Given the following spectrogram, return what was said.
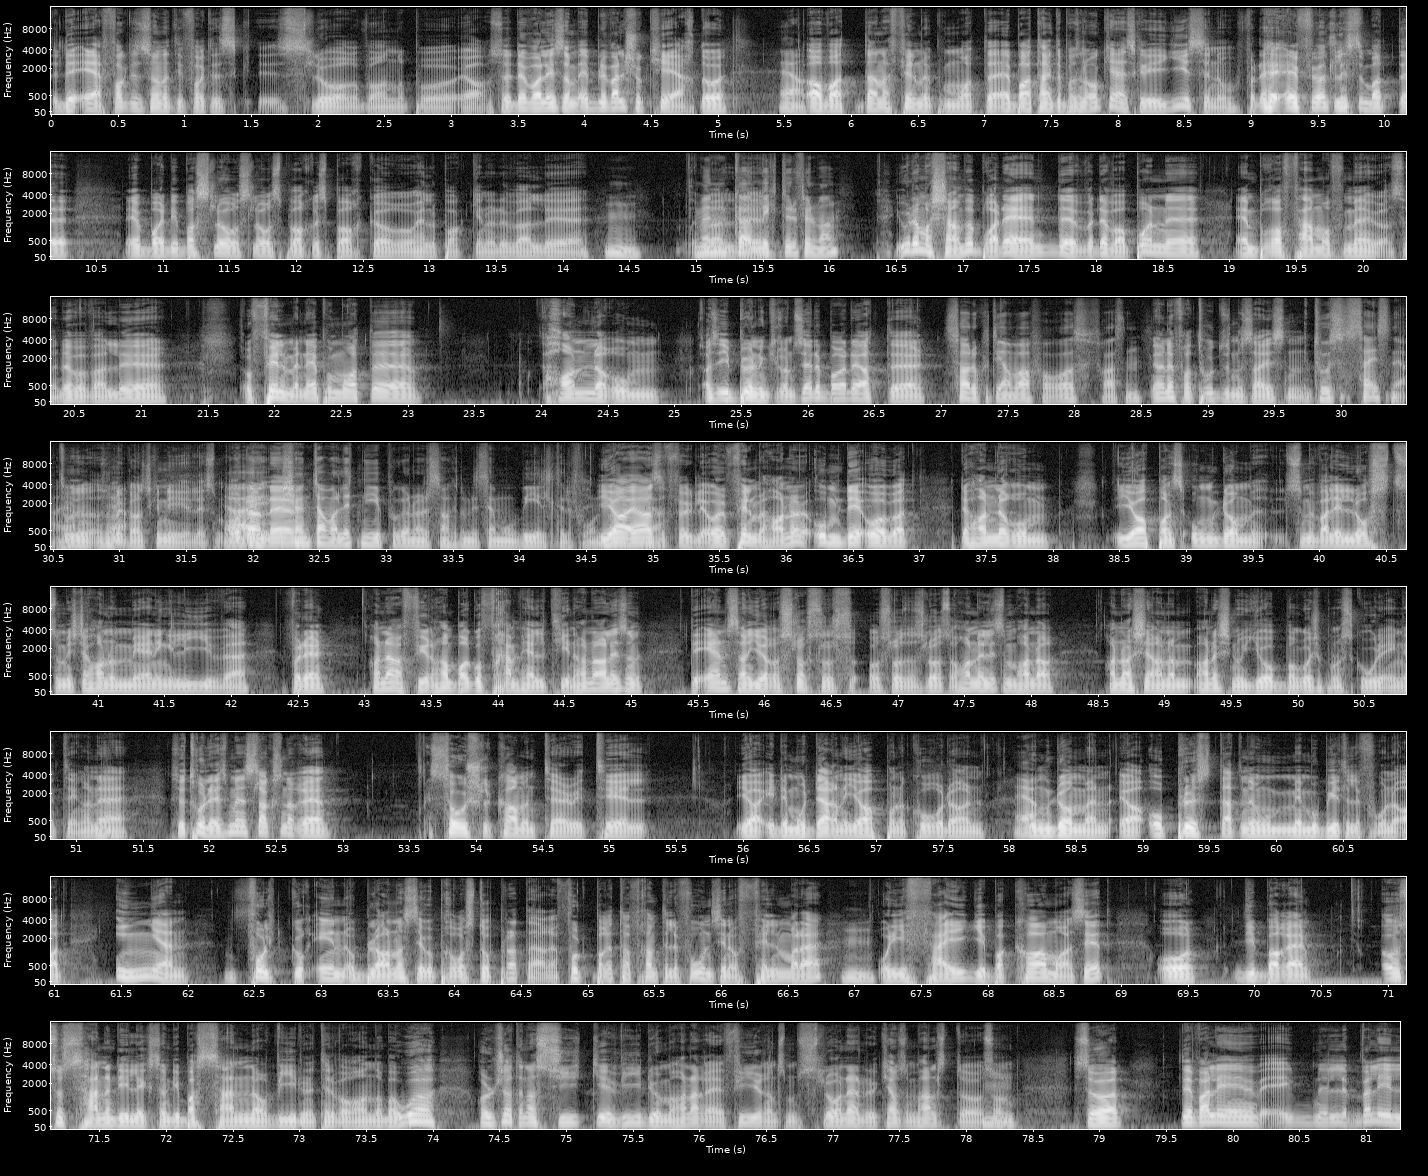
det er faktisk sånn at de faktisk slår hverandre på Ja, så det var liksom Jeg ble veldig sjokkert og, Ja. av at denne filmen på en måte Jeg bare tenkte på sånn OK, skal de gi seg nå? For det, jeg følte liksom at eh, bare, de bare slår og slår og sparker og sparker og hele pakken, og det er veldig Mm. Men hva, likte du filmen? Jo, den var kjempebra. Det, det, det var på en, eh, en bra femmer for meg, altså. Det var veldig Og filmen er på en måte Handler om Altså I bunn og grunn så er det bare det at eh, Sa du når han var for oss, forresten? Ja, den er fra 2016. 2016, ja. Ja. sånn er ja. ganske ny, liksom. Ja, og den jeg er, skjønte han var litt ny pga. du snakket om disse mobiltelefonene. ja, ja, selvfølgelig. Og filmen handler om det òg, at det handler om Japans ungdom som er veldig lost, som ikke har noen mening i livet. For det, han der fyren han bare går frem hele tiden. Han har liksom Det eneste han gjør, er å slåss og slåss og slåss. Og slåss Og han er liksom Han har, han har, ikke, han har, han har ikke noe jobb, han går ikke på noen skole, ingenting. Han er, Så jeg tror det er liksom en slags sånn derre social commentary til Ja, i det moderne Japan, og hvordan Ja. ungdommen Ja, og pluss dette med, med mobiltelefoner. At ingen Folk går inn og blander seg og prøver å stoppe dette. her Folk bare tar frem telefonen sin og filmer det. Mm. Og de er feige bak kameraet sitt. Og de bare Og så sender de liksom De bare sender videoene til hverandre. Bare, wow, 'Har du sett den syke videoen med han der fyren som slår ned hvem som helst?' Og sånn. Så det er veldig Veldig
